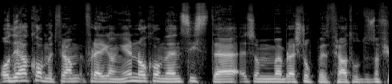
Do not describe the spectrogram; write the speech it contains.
Og det har kommet fram flere ganger. Nå kom det en siste som ble sluppet fra 2014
